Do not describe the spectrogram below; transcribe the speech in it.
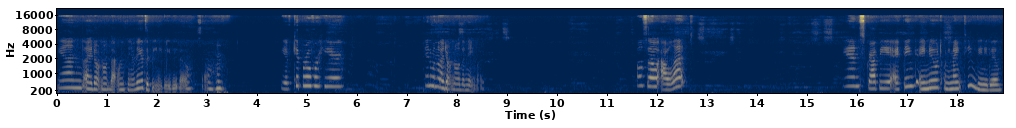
And I don't know that one's name. I think it's a Beanie Baby though. So we have Kipper over here. And one that I don't know the name of. Also Owlette. And Scrappy, I think a new 2019 Beanie Boo.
